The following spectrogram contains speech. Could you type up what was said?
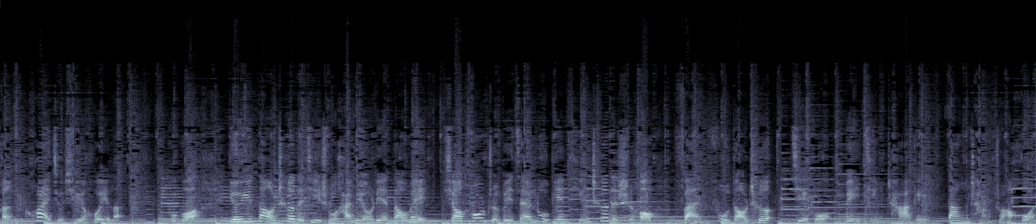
很快就学会了。不过，由于倒车的技术还没有练到位，小偷准备在路边停车的时候反复倒车，结果被警察给当场抓获了。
